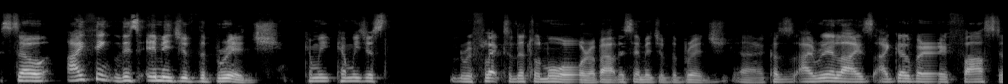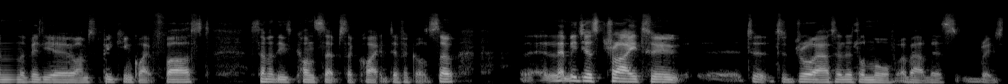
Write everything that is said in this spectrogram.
So I think this image of the bridge, can we can we just reflect a little more about this image of the bridge? Because uh, I realize I go very fast in the video, I'm speaking quite fast. Some of these concepts are quite difficult. So uh, let me just try to, to, to draw out a little more about this bridge.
